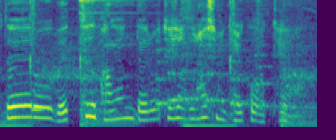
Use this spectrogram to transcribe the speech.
그대로 매트 방향대로 티샷을 하시면 될 것 같아요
